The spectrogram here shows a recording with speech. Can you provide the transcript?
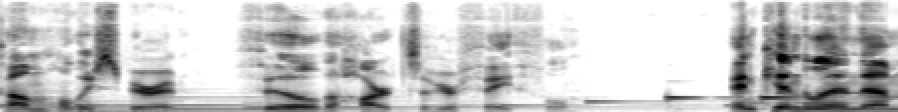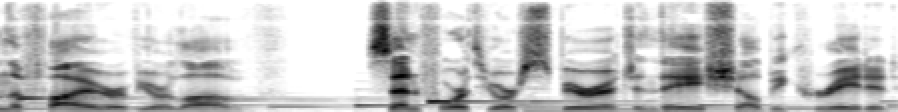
Come, Holy Spirit, fill the hearts of your faithful, and kindle in them the fire of your love. Send forth your Spirit, and they shall be created,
